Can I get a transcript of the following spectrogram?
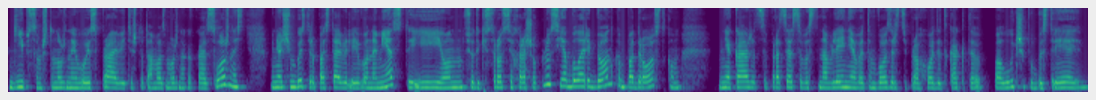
гипсом, что нужно его исправить, и что там, возможно, какая-то сложность. Мне очень быстро поставили его на место, и он все-таки сросся хорошо. Плюс я была ребенком, подростком, мне кажется, процессы восстановления в этом возрасте проходят как-то получше, побыстрее.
